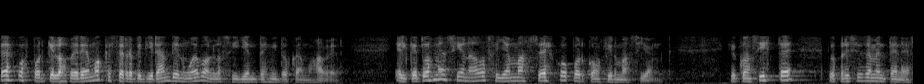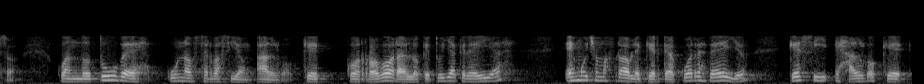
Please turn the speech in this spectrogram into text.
sesgos porque los veremos que se repetirán de nuevo en los siguientes mitos que vamos a ver. El que tú has mencionado se llama sesgo por confirmación, que consiste pues precisamente en eso. Cuando tú ves una observación, algo que corrobora lo que tú ya creías, es mucho más probable que te acuerdes de ello que si es algo que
